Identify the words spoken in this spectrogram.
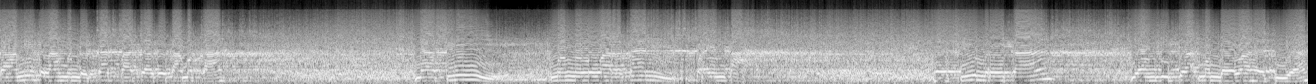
kami telah mendekat pada kota Mekah, Nabi mengeluarkan perintah bagi mereka yang tidak membawa hadiah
